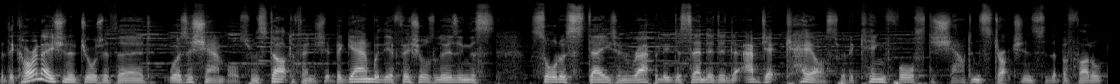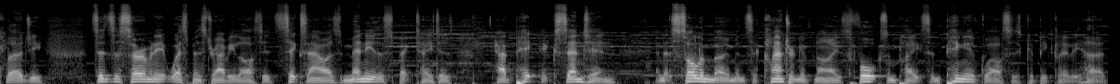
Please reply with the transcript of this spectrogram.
But the coronation of George III was a shambles from start to finish. It began with the officials losing the sword of state and rapidly descended into abject chaos, with the king forced to shout instructions to the befuddled clergy. Since the ceremony at Westminster Abbey lasted six hours, many of the spectators had picnics sent in and at solemn moments a clattering of knives, forks, and plates and pinging of glasses could be clearly heard.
